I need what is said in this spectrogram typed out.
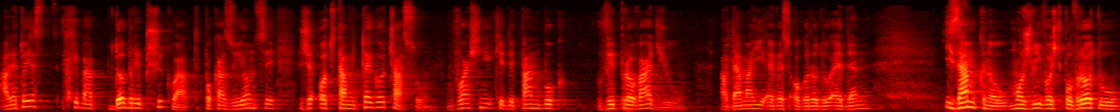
ale to jest chyba dobry przykład pokazujący, że od tamtego czasu, właśnie kiedy Pan Bóg wyprowadził Adama i Ewę z ogrodu Eden i zamknął możliwość powrotu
